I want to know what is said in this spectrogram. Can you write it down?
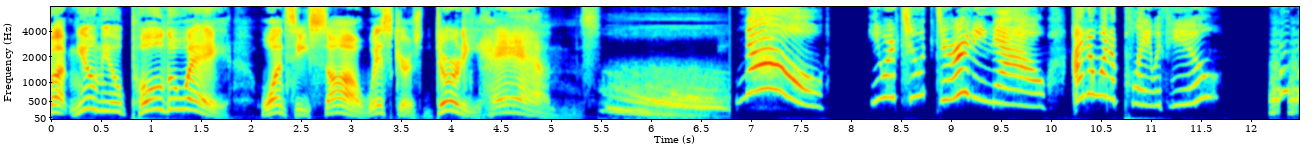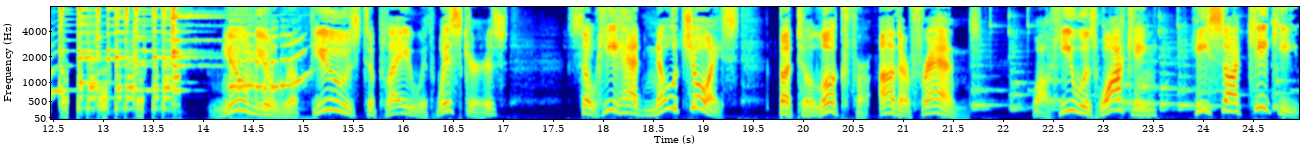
But Miumiu pulled away once he saw Whiskers' dirty hands. No! You are too dirty now. I don't want to play with you. Miumiu refused to play with Whiskers, so he had no choice but to look for other friends. While he was walking, he saw Kiki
